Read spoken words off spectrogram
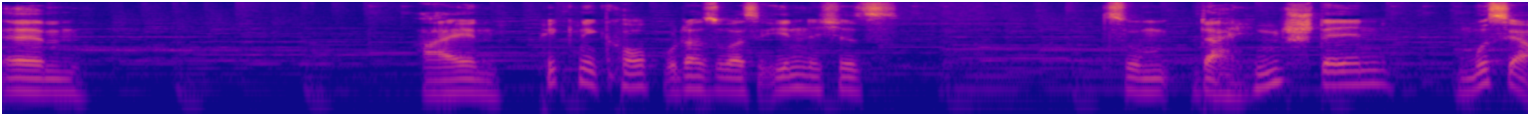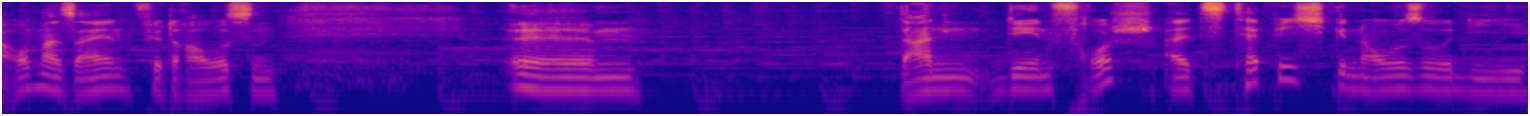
ähm, ein Picknickkorb oder sowas ähnliches zum Dahinstellen. muss ja auch mal sein für draußen. Ähm, dann den Frosch als Teppich, genauso die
